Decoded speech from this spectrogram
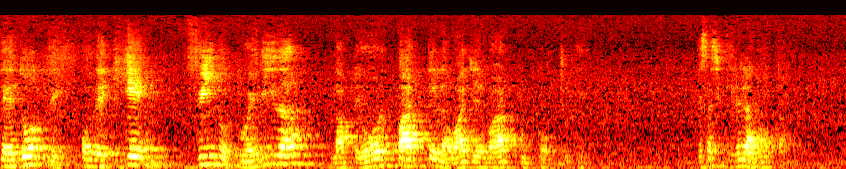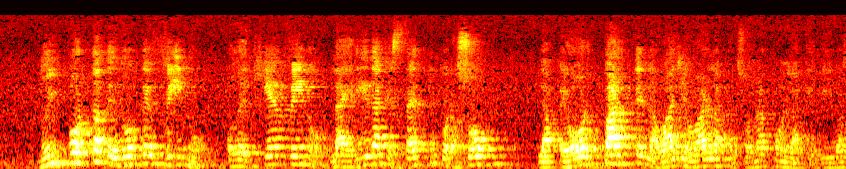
de dónde o de quién vino tu herida, la peor parte la va a llevar tu cónyuge. Esa si quiere la nota. No importa de dónde vino o de quién vino, la herida que está en tu corazón, la peor parte la va a llevar la persona con la que vivas.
